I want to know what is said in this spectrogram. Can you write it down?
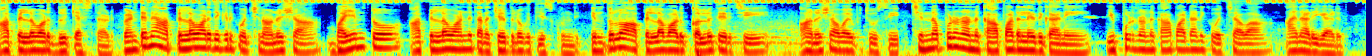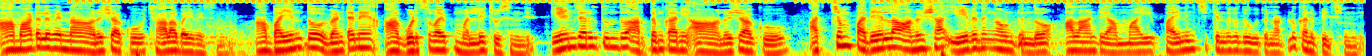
ఆ పిల్లవాడు దూకేస్తాడు. వెంటనే ఆ ఆ పిల్లవాడి దగ్గరికి వచ్చిన అనుష భయంతో ఆ పిల్లవాడిని తన చేతిలోకి తీసుకుంది. ఇంతలో ఆ పిల్లవాడు కళ్ళు తెరిచి అనుష వైపు చూసి చిన్నప్పుడు నన్ను కాపాడలేదు కానీ ఇప్పుడు నన్ను కాపాడడానికి వచ్చావా? అని అడిగాడు. ఆ మాటలు విన్న అనుషకు చాలా భయం వేసింది ఆ భయంతో వెంటనే ఆ గుడిసె వైపు మళ్ళీ చూసింది. ఏం జరుగుతుందో అర్థం కాని ఆ అనుషకు అచ్చం పదేళ్ళ అనుష ఏ విధంగా ఉంటుందో అలాంటి అమ్మాయి పైనుంచి కిందకు దూకుతున్నట్లు కనిపించింది.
